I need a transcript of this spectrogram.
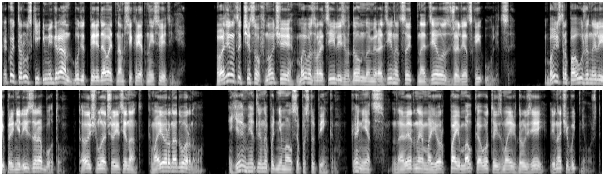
Какой-то русский иммигрант будет передавать нам секретные сведения. В 11 часов ночи мы возвратились в дом номер 11 на дело с Джелецкой улицы. Быстро поужинали и принялись за работу. «Товарищ младший лейтенант, к майору Надворному». Я медленно поднимался по ступенькам. Конец. Наверное, майор поймал кого-то из моих друзей, иначе быть не может.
